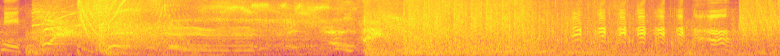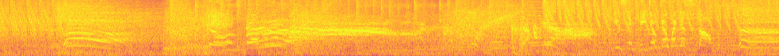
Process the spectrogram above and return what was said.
Me! You simply don't know when to stop!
